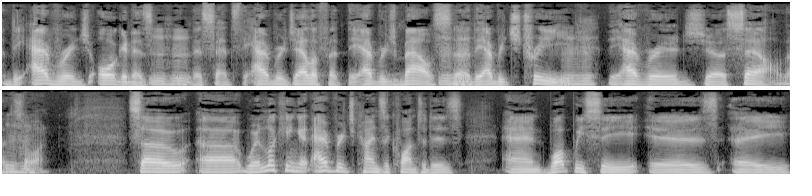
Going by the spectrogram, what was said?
the average organism in this sense, the average elephant, the average mouse, uh, the average tree, the average uh, cell, and so on. So uh, we're looking at average kinds of quantities, and what we see is a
